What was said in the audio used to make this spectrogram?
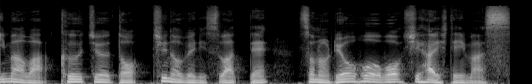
今は空中と地の上に座ってその両方を支配しています。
